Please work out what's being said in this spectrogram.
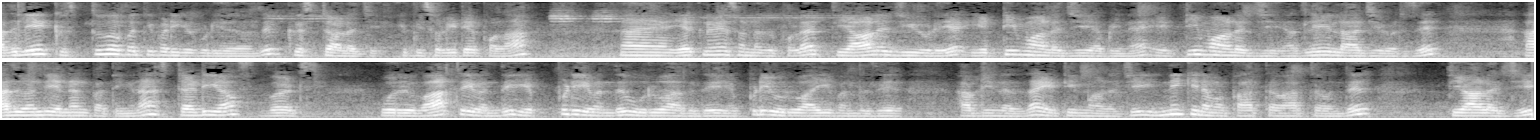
அதுலேயே கிறிஸ்துவை பற்றி படிக்கக்கூடியது வந்து கிறிஸ்டாலஜி. இப்படி சொல்லிட்டே போகலாம் ஏற்கனவே சொன்னது போல் தியாலஜியுடைய எட்டிமாலஜி அப்படின்னா எட்டிமாலஜி அதுலேயும் லாஜி வருது. அது வந்து என்னன்னு பார்த்தீங்கன்னா ஸ்டடி ஆஃப் வேர்ட்ஸ் ஒரு வார்த்தை வந்து எப்படி வந்து உருவாகுது எப்படி உருவாகி வந்தது அப்படின்றது தான் எட்டிமாலஜி. இன்னைக்கு நம்ம பார்த்த வார்த்தை வந்து தியாலஜி.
